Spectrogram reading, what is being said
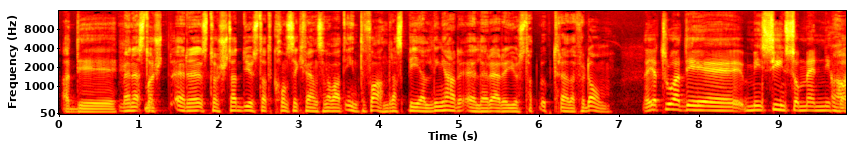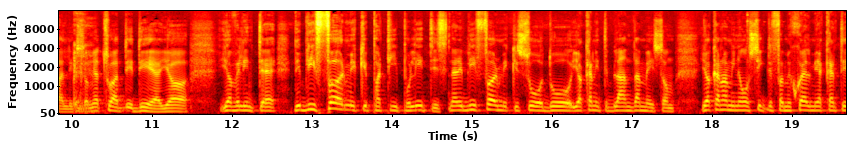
att det... Men är, störst, är det största just att konsekvensen av att inte få andra spelningar eller är det just att uppträda för dem? Jag tror att det är min syn som människa. Ja. Liksom. Jag tror att det är det. Jag, jag vill inte, det blir för mycket partipolitiskt. När det blir för mycket så, då jag kan inte blanda mig som... Jag kan ha mina åsikter för mig själv, men jag kan inte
